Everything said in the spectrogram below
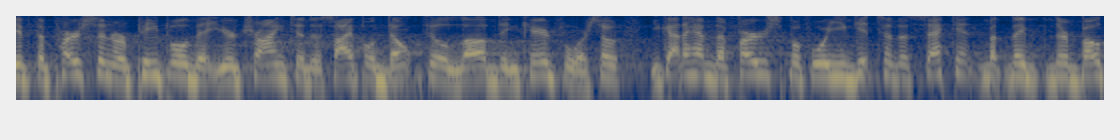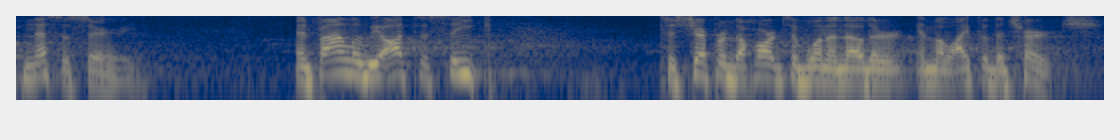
if the person or people that you're trying to disciple don't feel loved and cared for. So you got to have the first before you get to the second, but they, they're both necessary. And finally, we ought to seek to shepherd the hearts of one another in the life of the church.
